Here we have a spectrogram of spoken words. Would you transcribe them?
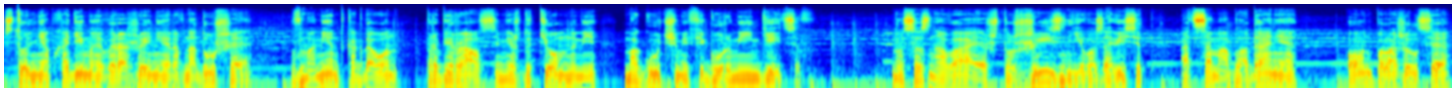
столь необходимое выражение равнодушия в момент, когда он пробирался между темными, могучими фигурами индейцев. Но сознавая, что жизнь его зависит от самообладания, он положился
